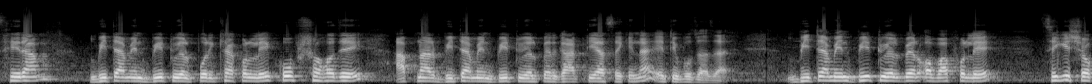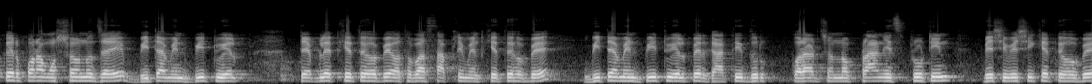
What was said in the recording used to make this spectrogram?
সিরাম ভিটামিন বি টুয়েলভ পরীক্ষা করলে খুব সহজেই আপনার ভিটামিন বি টুয়েলভের ঘাটতি আছে কিনা এটি বোঝা যায়। ভিটামিন বি টুয়েলভের অভাব হলে চিকিৎসকের পরামর্শ অনুযায়ী ভিটামিন বি টুয়েলভ ট্যাবলেট খেতে হবে অথবা সাপ্লিমেন্ট খেতে হবে। ভিটামিন বি টুয়েলভের ঘাটতি দূর করার জন্য প্রাণিজ প্রোটিন বেশি বেশি খেতে হবে।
